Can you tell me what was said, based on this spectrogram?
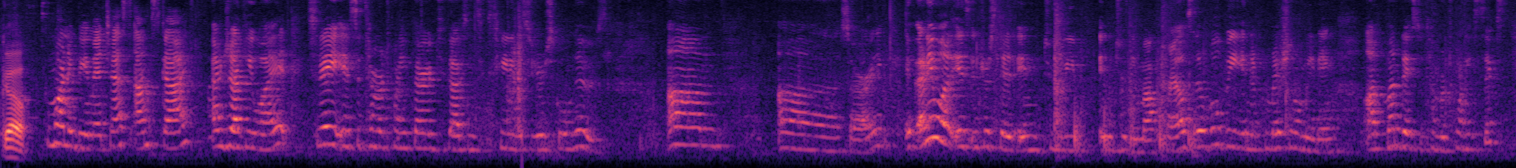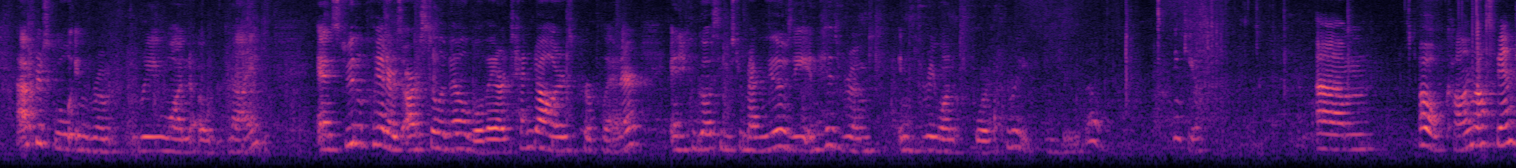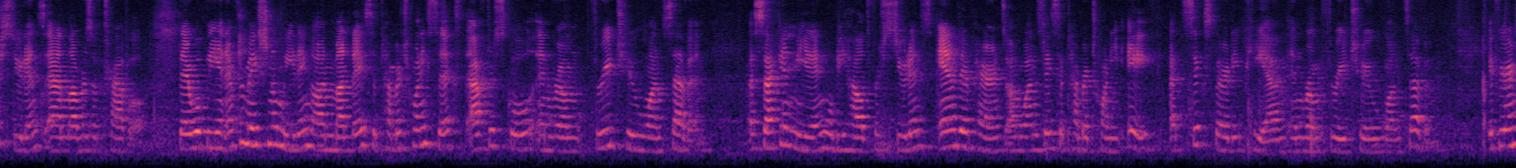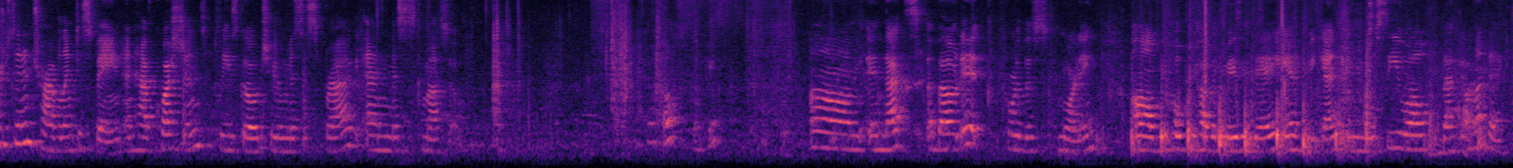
Go. Good morning, BMHS. I'm Sky. I'm Jackie Wyatt. Today is September 23rd, 2016. This is your school news. Um, uh, sorry. If anyone is interested into the into the mock trials, there will be an informational meeting on Monday, September 26th, after school in room 3109. And student planners are still available. They are $10 per planner, and you can go see Mr. Magliozzi in his room in 3143. And here you go. Thank you. Um, oh, calling all Spanish students and lovers of travel. There will be an informational meeting on Monday, September 26th, after school in room 3217. A second meeting will be held for students and their parents on Wednesday, September 28th at 6:30 p.m. in room 3217. If you're interested in traveling to Spain and have questions, please go to Mrs. Sprague and Mrs. Camaso. Oh, okay. Um, and that's about it for this morning. Um, we hope you have an amazing day and weekend, and we'll see you all back on Monday.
